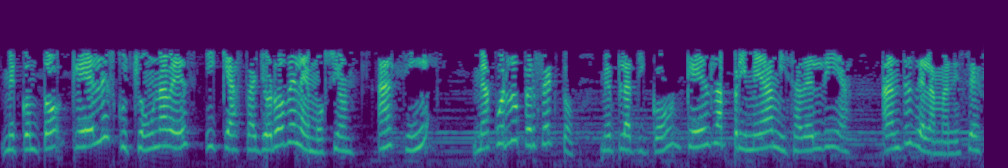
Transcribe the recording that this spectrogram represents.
Me contó que él escuchó una vez y que hasta lloró de la emoción. ¿Ah, sí? Me acuerdo perfecto. Me platicó que es la primera misa del día, antes del amanecer.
